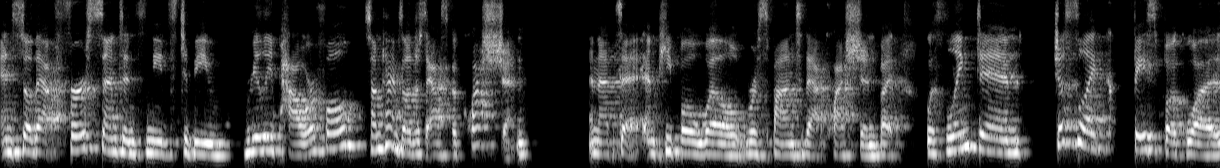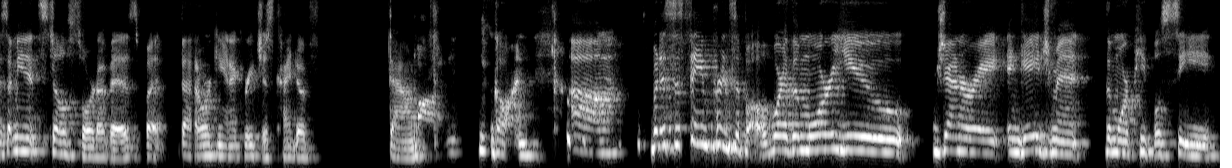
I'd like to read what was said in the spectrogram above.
And so that first sentence needs to be really powerful. Sometimes I'll just ask a question and that's it. And people will respond to that question. But with LinkedIn, just like Facebook was, I mean, it still sort of is, but that organic reach is kind of down, gone. gone. Um, but it's the same principle where the more you generate engagement, the more people see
